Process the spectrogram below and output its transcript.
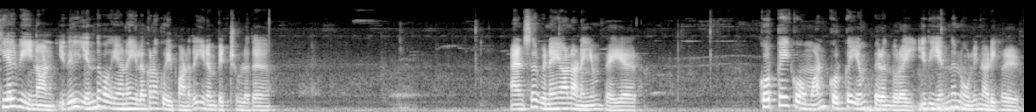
கேள்வி நான் இதில் எந்த வகையான இலக்கண குறிப்பானது இடம்பெற்றுள்ளது ஆன்சர் வினையால் அணையும் பெயர். கொற்கை கோமான் கொற்கையம் பெருந்துரை இது எந்த நூலின் அடிகள்?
